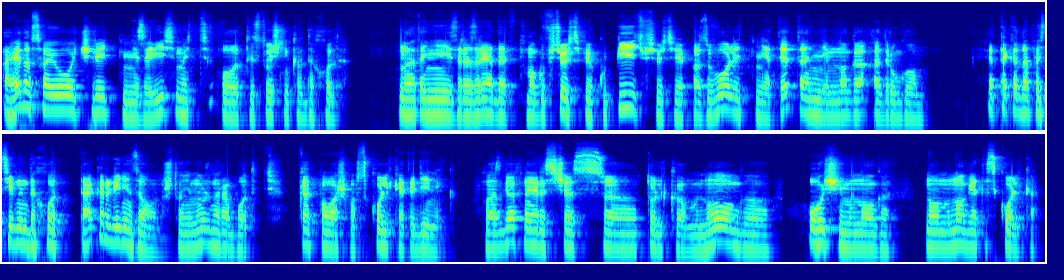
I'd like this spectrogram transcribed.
А это, в свою очередь, независимость от источников дохода. Но это не из разряда «могу все себе купить, все себе позволить». Нет, это немного о другом. Это когда пассивный доход так организован, что не нужно работать. Как по-вашему, сколько это денег? В мозгах, наверное, сейчас э, только много, очень много. Но много это сколько?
